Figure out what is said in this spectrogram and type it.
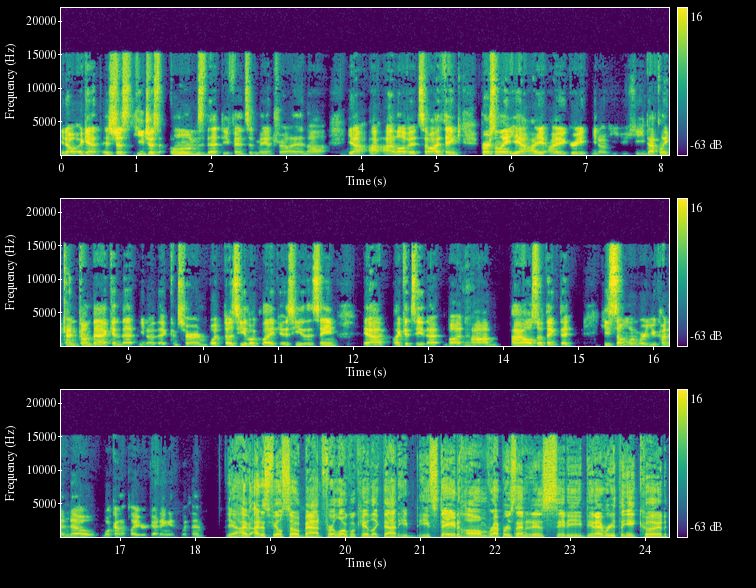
you know, again, it's just he just owns that defensive mantra, and uh, yeah, I, I, love it. So I think personally, yeah, I, I agree. You know, he, he, definitely can come back, and that you know that concern. What does he look like? Is he the same? Yeah, I could see that, but yeah. um, I also think that he's someone where you kind of know what kind of play you're getting with him. Yeah, I, I, just feel so bad for a local kid like that. He he stayed home, represented his city, did everything he could,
